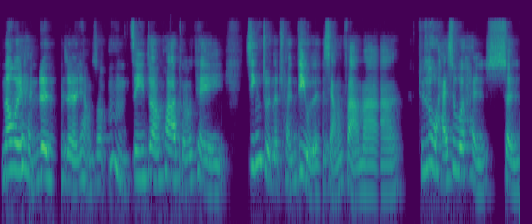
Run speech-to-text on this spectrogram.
那我也很认真的想说，嗯，这一段话可不可以精准的传递我的想法吗？就是我还是会很审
